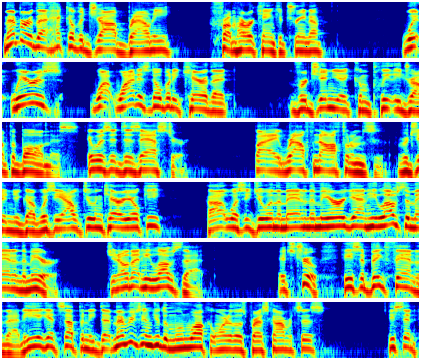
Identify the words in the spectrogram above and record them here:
remember the heck of a job brownie from Hurricane Katrina? where, where is what why does nobody care that Virginia completely dropped the ball on this? It was a disaster by Ralph Northam's Virginia governor. Was he out doing karaoke? Uh, was he doing the man in the mirror again? He loves the man in the mirror. Do you know that? He loves that. It's true. He's a big fan of that. He gets up and he does. Remember, he's going to do the moonwalk at one of those press conferences? He said,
